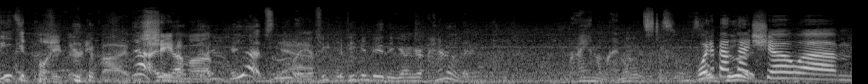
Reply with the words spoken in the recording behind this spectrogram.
He could play 35. Yeah, yeah, him up. Yeah, absolutely. Yeah. If he if he can do the younger, I don't know, like Ryan Reynolds. Does, What so about that show um,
